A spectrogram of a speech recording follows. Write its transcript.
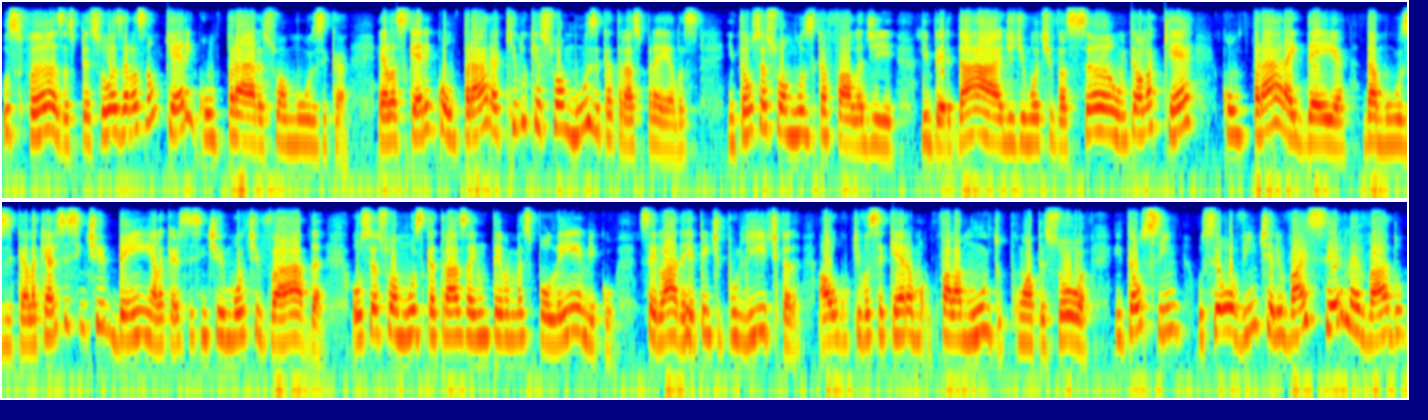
Os fãs, as pessoas, elas não querem comprar a sua música, elas querem comprar aquilo que a sua música traz para elas. Então, se a sua música fala de liberdade, de motivação, então ela quer comprar a ideia da música, ela quer se sentir bem, ela quer se sentir motivada, ou se a sua música traz aí um tema mais polêmico, sei lá, de repente política, algo que você quer falar muito com a pessoa, então sim, o seu ouvinte ele vai ser levado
